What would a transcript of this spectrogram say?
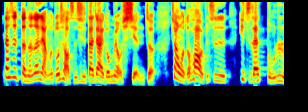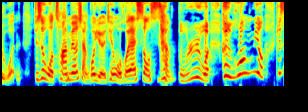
但是等的那两个多小时，其实大家也都没有闲着。像我的话，我就是一直在读日文，就是我从来没有想过有一天我会在寿司上读日文，很荒谬。就是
